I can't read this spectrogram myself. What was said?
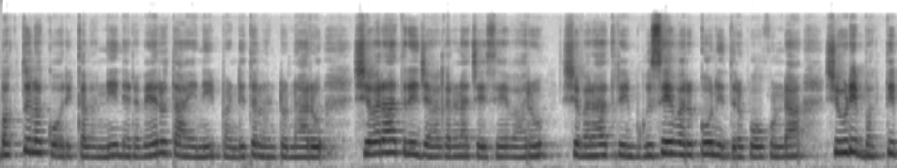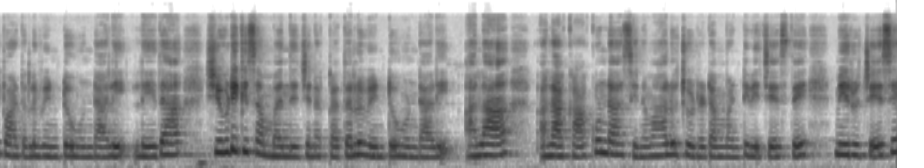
భక్తుల కోరికలన్నీ నెరవేరుతాయని పండితులు అంటున్నారు శివరాత్రి జాగరణ చేసేవారు శివరాత్రి ముగిసే వరకు నిద్రపోకుండా శివుడి భక్తి పాటలు వింటూ ఉండాలి లేదా శివుడికి సంబంధించిన కథలు వింటూ ఉండాలి. అలా అలా కాకుండా సినిమాలు చూడటం వంటివి చేస్తే మీరు చేసే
